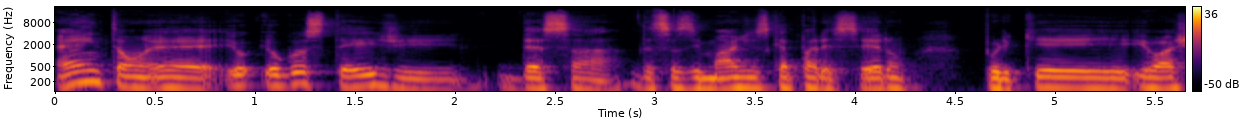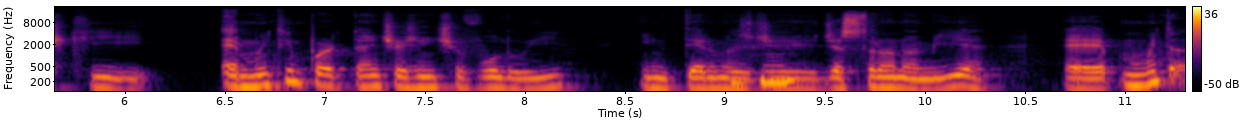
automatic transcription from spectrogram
É, então, é, eu, eu gostei de, dessa, dessas imagens que apareceram, porque eu acho que é muito importante a gente evoluir em termos uhum. de, de astronomia. É, muita,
